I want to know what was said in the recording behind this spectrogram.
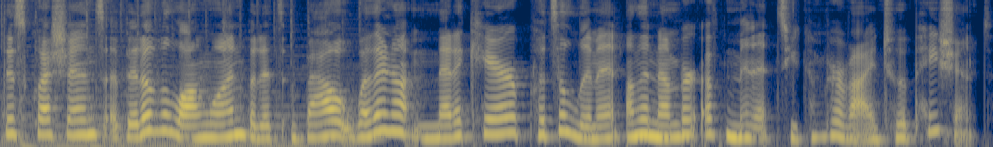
This question's a bit of a long one, but it's about whether or not Medicare puts a limit on the number of minutes you can provide to a patient.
